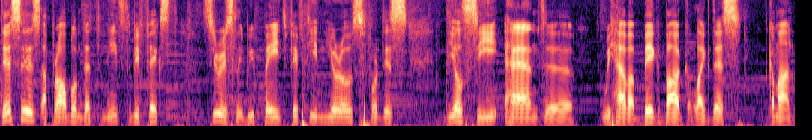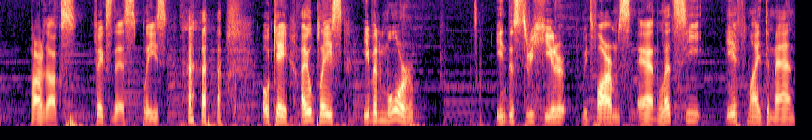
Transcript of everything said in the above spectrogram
this is a problem that needs to be fixed. Seriously, we paid 15 euros for this DLC and uh, we have a big bug like this. Come on, Paradox, fix this, please. okay, I will place even more industry here with farms and let's see if my demand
